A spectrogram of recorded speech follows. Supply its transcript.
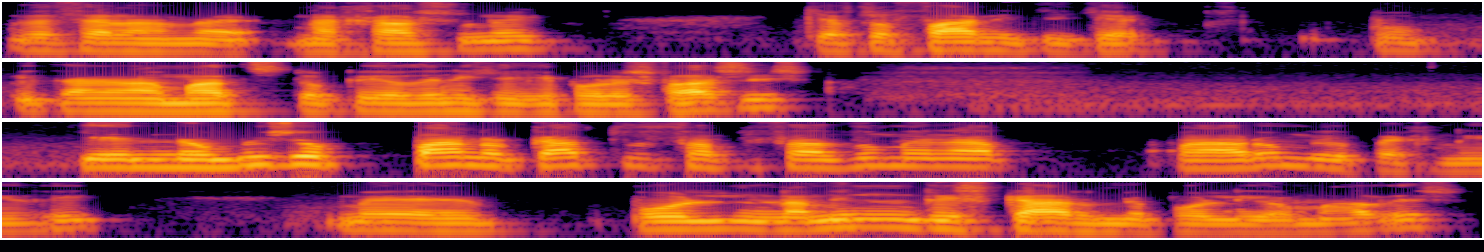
δεν θέλαν να, να χάσουν και αυτό φάνηκε και που ήταν ένα μάτι το οποίο δεν είχε και πολλές φάσεις. Και νομίζω πάνω κάτω θα, θα δούμε ένα παρόμοιο παιχνίδι με να μην ρισκάρουν πολλοί οι ομάδες,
